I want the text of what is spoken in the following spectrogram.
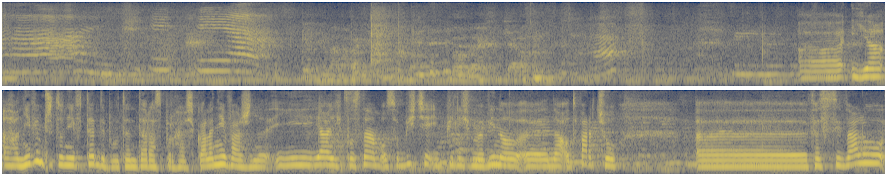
Aj, i- i ja. Ja, a nie wiem, czy to nie wtedy był ten Taras Prochaśko, ale nieważne. I ja ich poznałam osobiście i piliśmy wino e, na otwarciu e, festiwalu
